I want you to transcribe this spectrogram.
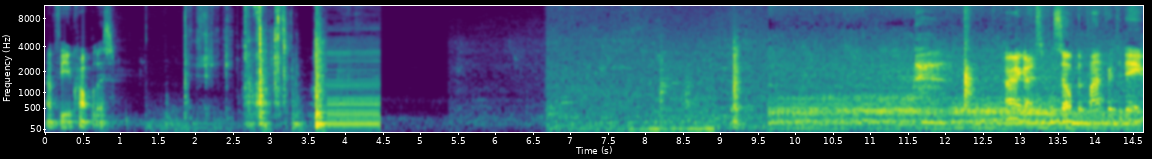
of the Acropolis. Alright guys, so the plan for today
